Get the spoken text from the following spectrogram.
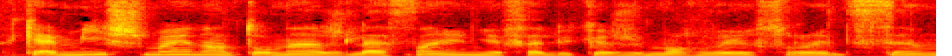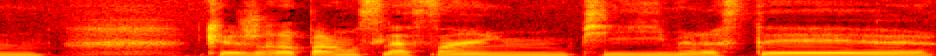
Fait qu'à mi-chemin dans le tournage de la scène, il a fallu que je me revire sur une scène, que je repense la scène, puis il me restait,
